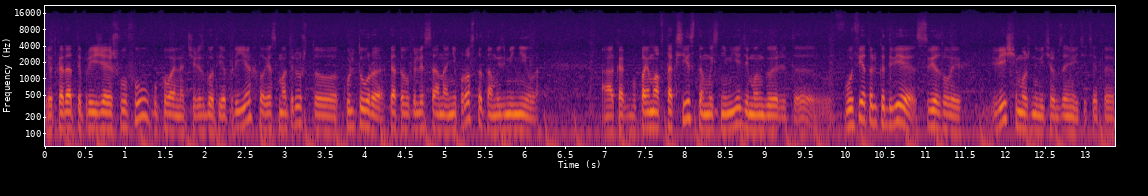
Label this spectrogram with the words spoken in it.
И вот когда ты приезжаешь в Уфу, буквально через год я приехал, я смотрю, что культура пятого колеса, она не просто там изменила, а как бы поймав таксиста, мы с ним едем, он говорит, «Э, в Уфе только две светлые вещи можно вечером заметить. Это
